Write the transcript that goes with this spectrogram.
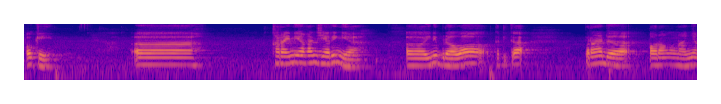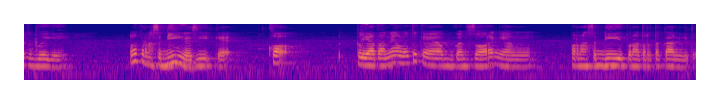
Oke okay. uh, eh, karena ini akan sharing ya. Uh, ini berawal ketika pernah ada orang nanya ke gue gini lo pernah sedih gak sih? Kayak kok kelihatannya lo tuh kayak bukan seseorang yang pernah sedih pernah tertekan gitu.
